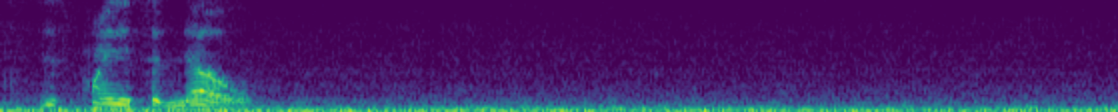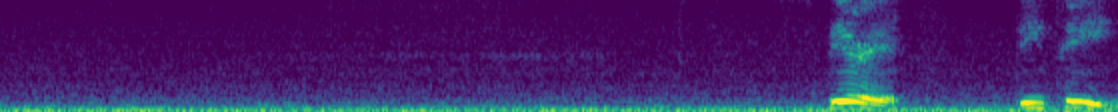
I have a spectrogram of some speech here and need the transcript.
It's just pointed to no. Spirit, DT,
